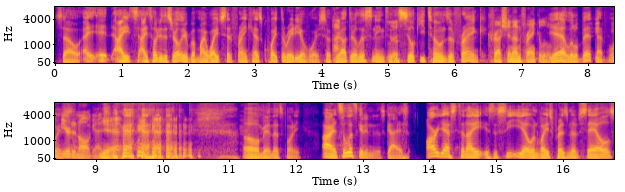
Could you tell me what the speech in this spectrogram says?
So I, it, I I told you this earlier, but my wife said Frank has quite the radio voice. So if you're out there listening to the silky tones of Frank, Crushing on Frank a little. yeah, a little bit that voice. Beard and all, guys. Yeah. Oh man, that's funny. All right, so let's get into this, guys. Our guest tonight is the CEO and Vice President of Sales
